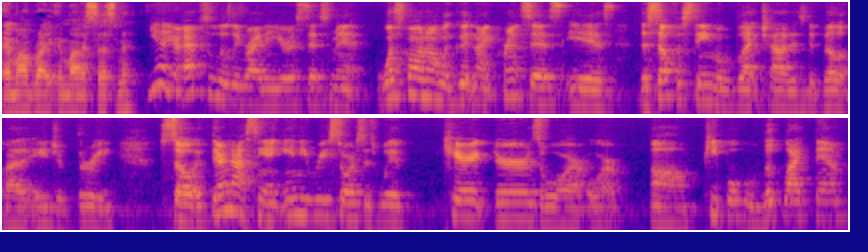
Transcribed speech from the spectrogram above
Am I right in my assessment? Yeah, you're absolutely right in your assessment. What's going on with Goodnight Princess is the self esteem of a black child is developed by the age of three. So if they're not seeing any resources with characters or or um, people who look like them,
